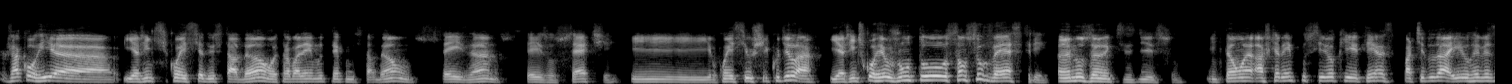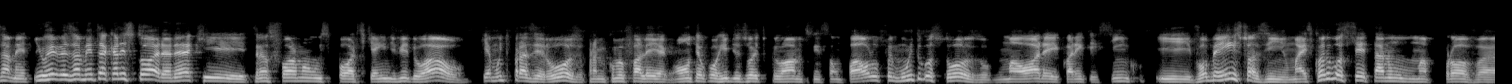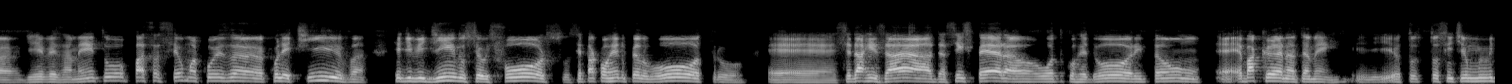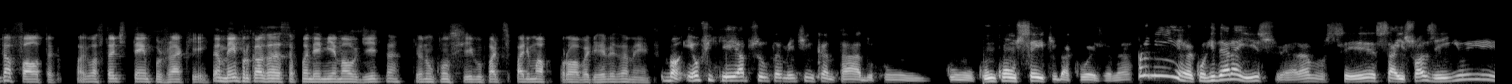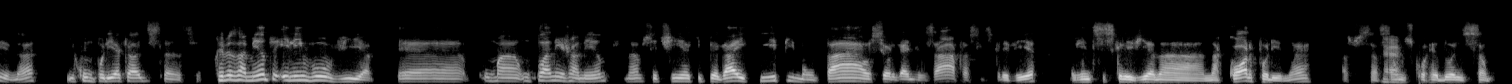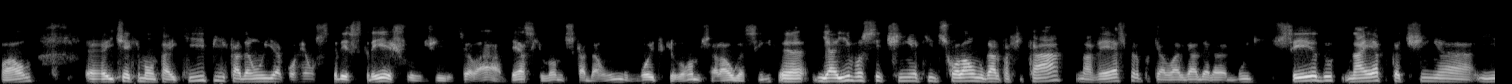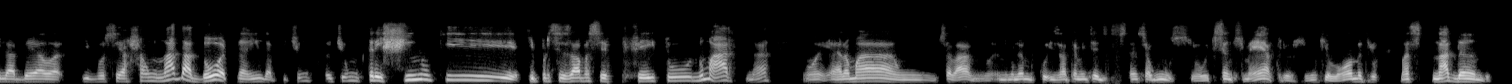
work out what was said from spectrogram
já corria e a gente se conhecia do Estadão. Eu trabalhei muito tempo no Estadão, seis anos, seis ou sete, e eu conheci o Chico de lá. E a gente correu junto São Silvestre, anos antes disso. Então, acho que é bem possível que tenha partido daí o revezamento. E o revezamento é aquela história, né, que transforma um esporte que é individual, que é muito prazeroso. Para mim, como eu falei, ontem eu corri 18 quilômetros em São Paulo, foi muito gostoso, uma hora e 45, e vou bem sozinho. Mas quando você está numa prova de revezamento, passa a ser uma coisa coletiva, você dividindo o seu esforço, você está correndo pelo outro é, você dá risada, você espera o outro corredor, então é, é bacana também. E eu tô, sentindo muita falta. Faz bastante tempo já que, também por causa dessa pandemia maldita, que eu não consigo participar de uma prova de revezamento. Bom, eu fiquei absolutamente encantado com, com, com o conceito da coisa, né? Para mim, a corrida era isso, era você sair sozinho e, né, e cumprir aquela distância. O revezamento ele envolvia é, uma, um planejamento, né? Você tinha que pegar a equipe, montar, se organizar para se inscrever. A gente se inscrevia na, na Corpore, né? Associação é. dos Corredores de São Paulo, e tinha que montar equipe, cada um ia correr uns três trechos de, sei lá, 10 quilômetros cada um, 8 quilômetros, era algo assim. É, e aí você tinha que descolar um lugar para ficar na véspera, porque a largada era muito cedo. Na época tinha em Ilha Bela que você achar um nadador ainda, porque tinha um, tinha um trechinho que, que precisava ser feito no mar, né? era uma, um, sei lá, não me lembro exatamente a distância, alguns 800 metros, um quilômetro, mas nadando.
